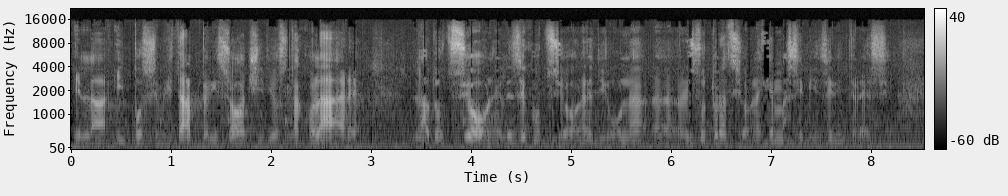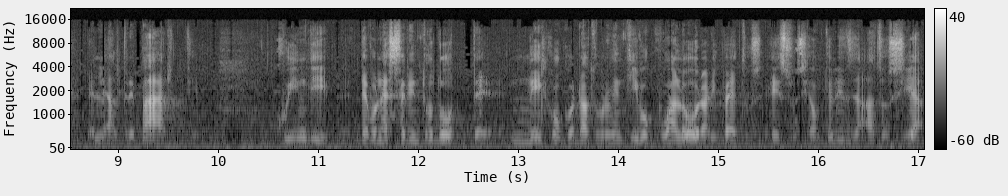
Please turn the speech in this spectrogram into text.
la impossibilità per i soci di ostacolare l'adozione e l'esecuzione di una eh, ristrutturazione che massimizzi gli interessi delle altre parti. Quindi devono essere introdotte nel concordato preventivo qualora, ripeto, esso sia utilizzato, sia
